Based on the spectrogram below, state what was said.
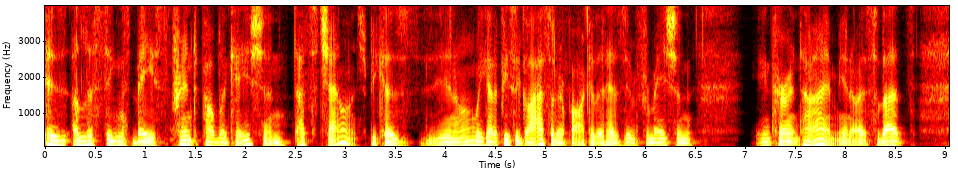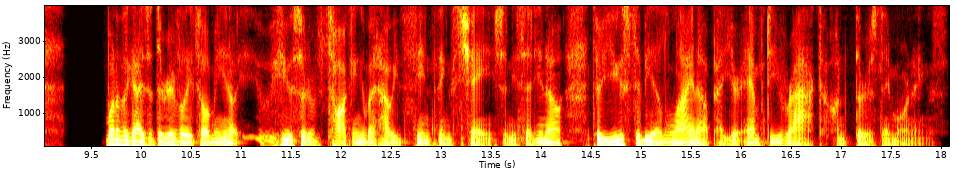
is a listings based print publication. That's a challenge because you know we got a piece of glass in our pocket that has information in current time. You know, so that's one of the guys at the Rivoli told me, you know, he was sort of talking about how he'd seen things change. And he said, you know, there used to be a lineup at your empty rack on Thursday mornings.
